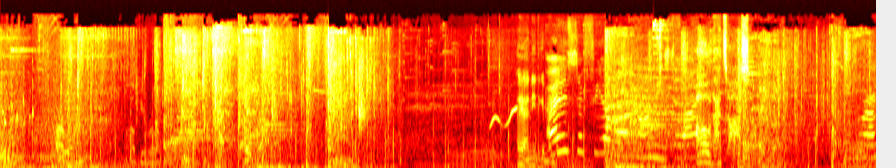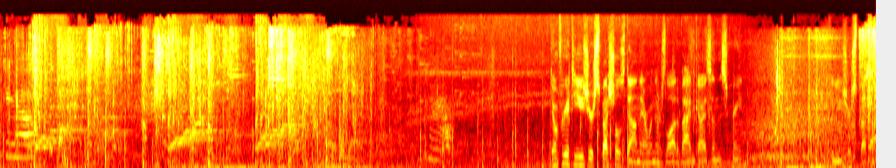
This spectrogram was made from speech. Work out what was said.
R1 will help you roll. Hey, I need to get my... I used to feel a lot of. Did I? Oh, that's awesome. Where I can help. Hmm. Don't forget to use your specials down there when there's a lot of bad guys on the screen. You can use your specials.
